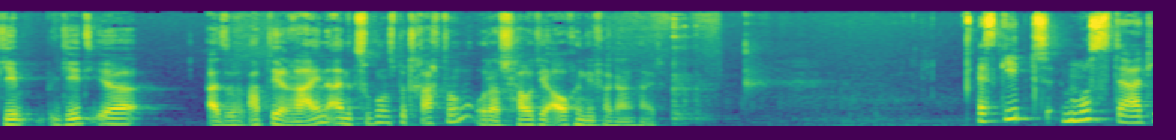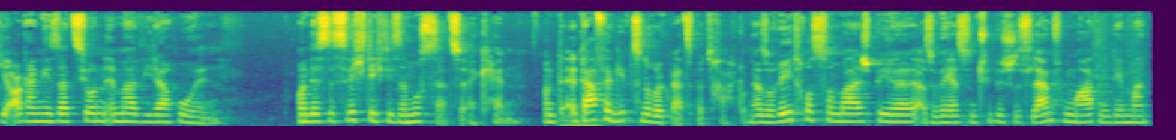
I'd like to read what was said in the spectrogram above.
geht ihr, also habt ihr rein eine Zukunftsbetrachtung oder schaut ihr auch in die Vergangenheit? Es gibt Muster, die Organisationen immer wiederholen. Und es ist wichtig, diese Muster zu erkennen. Und mhm. dafür gibt es eine Rückwärtsbetrachtung. Also Retros zum Beispiel, also wäre jetzt ein typisches Lernformat, in dem man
